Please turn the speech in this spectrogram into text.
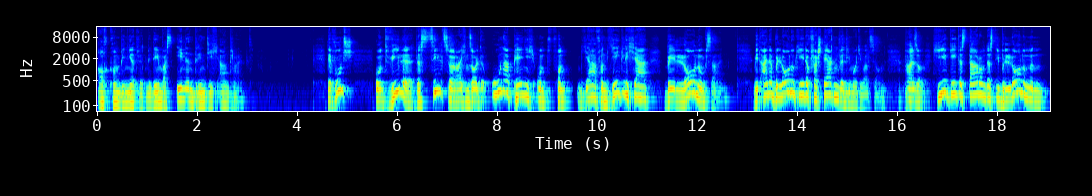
auch kombiniert wird, mit dem, was innen drin dich antreibt. Der Wunsch und Wille, das Ziel zu erreichen, sollte unabhängig und von, ja, von jeglicher Belohnung sein. Mit einer Belohnung jedoch verstärken wir die Motivation. Also hier geht es darum, dass die Belohnungen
